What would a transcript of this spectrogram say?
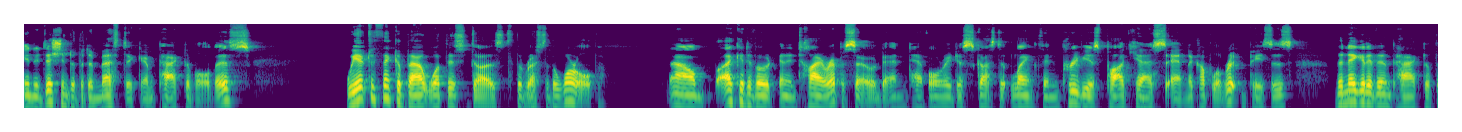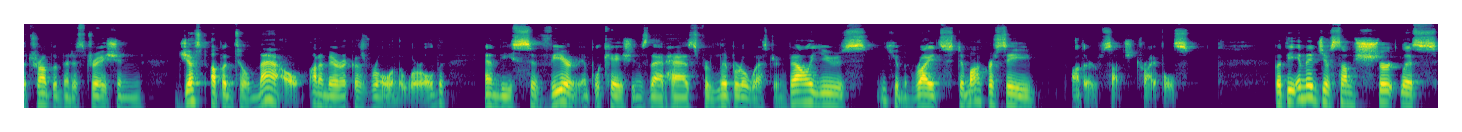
In addition to the domestic impact of all this, we have to think about what this does to the rest of the world. Now, I could devote an entire episode, and have already discussed at length in previous podcasts and a couple of written pieces, the negative impact of the Trump administration just up until now on America's role in the world, and the severe implications that has for liberal Western values, human rights, democracy, other such trifles. But the image of some shirtless,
